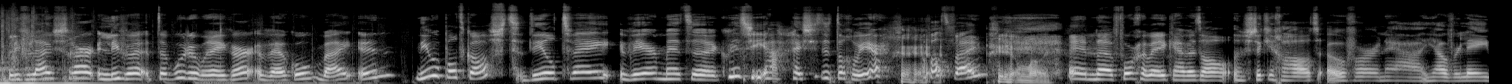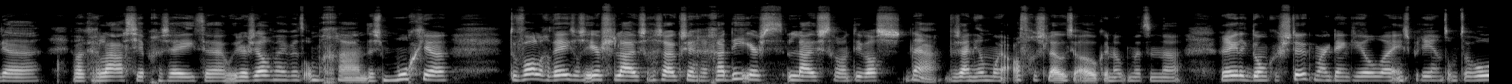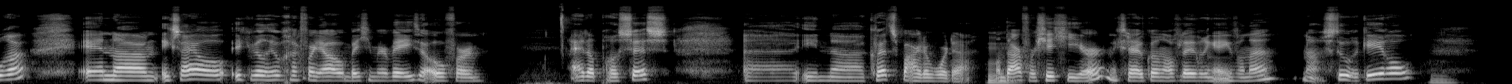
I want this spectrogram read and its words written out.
Lieve luisteraar, lieve taboedoorbreker, welkom bij een nieuwe podcast. Deel 2, weer met eh, Quincy. Ja, hij zit er toch weer. Wat fijn. Ja, mooi. En eh, vorige week hebben we het al een stukje gehad over nou ja, jouw verleden, welke relatie je hebt gezeten, hoe je er zelf mee bent omgegaan. Dus mocht je toevallig deze als eerste luisteren, zou ik zeggen, ga die eerst luisteren. Want die was, nou ja, we zijn heel mooi afgesloten ook. En ook met een uh, redelijk donker stuk, maar ik denk heel uh, inspirerend om te horen. En uh, ik zei al, ik wil heel graag van jou een beetje meer weten over dat proces. in kwetsbaarder worden. Want Hmm. daarvoor zit je hier. En ik zei ook al in aflevering 1 van, hè, nou, stoere kerel.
